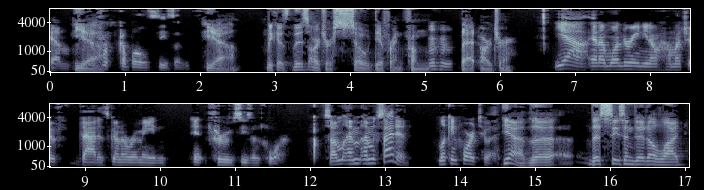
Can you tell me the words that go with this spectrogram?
him yeah, for a couple of seasons. yeah, because this Archer is so different from hmm that Archer. Yeah, and I'm wondering, you know, how much of that is going to remain it through season four. So I'm, I'm I'm excited, looking forward to it. Yeah, the this season did a lot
